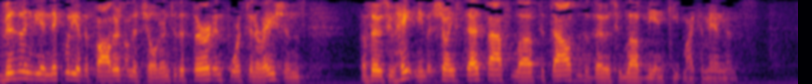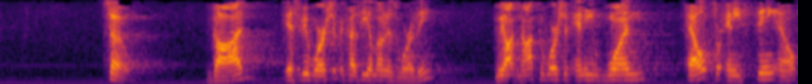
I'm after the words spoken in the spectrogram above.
visiting the iniquity of the fathers on the children to the third and fourth generations of those who hate me, but showing steadfast love to thousands of those who love me and keep my commandments. So, God is to be worshipped because he alone is worthy. We ought not to worship anyone else or anything else.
